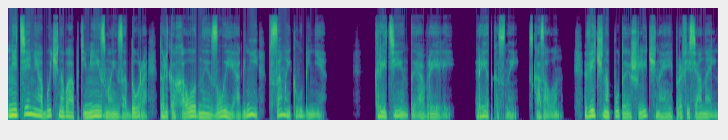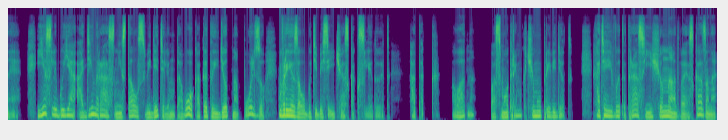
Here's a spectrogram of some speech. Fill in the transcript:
Ни тени обычного оптимизма и задора, только холодные злые огни в самой глубине. «Кретин ты, Аврелий, редкостный», — сказал он. Вечно путаешь личное и профессиональное. Если бы я один раз не стал свидетелем того, как это идет на пользу, врезал бы тебе сейчас как следует. А так, ладно, посмотрим, к чему приведет. Хотя и в этот раз еще надвое сказано,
